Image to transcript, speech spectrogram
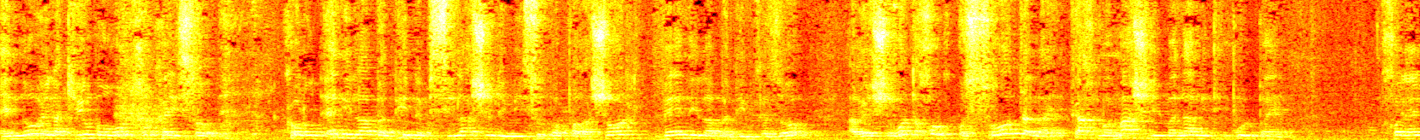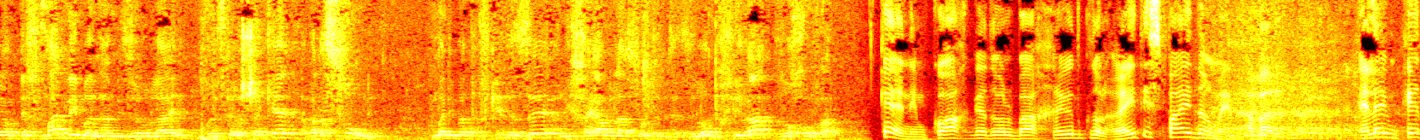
אינו אלא קיום הוראות חוק היסוד. כל עוד אין עילה בדין לפסילה שלי מעיסוק בפרשות, ואין עילה בדין כזו, הרי שורות החוק אוסרות עליי, כך ממש להימנע מטיפול בהם. יכול להיות נחמד להימנע מזה אולי, או יותר שקט, אבל אסור לי. אם אני בתפקיד הזה, אני חייב לעשות את זה. זה לא בחירה, זו חובה. כן, עם כוח גדול באחריות גדולה. ראיתי ספיידרמן, אבל אלא אם כן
